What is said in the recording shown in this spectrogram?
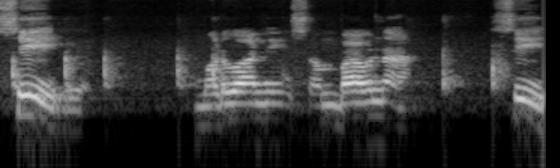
સી મળવાની સંભાવના સી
